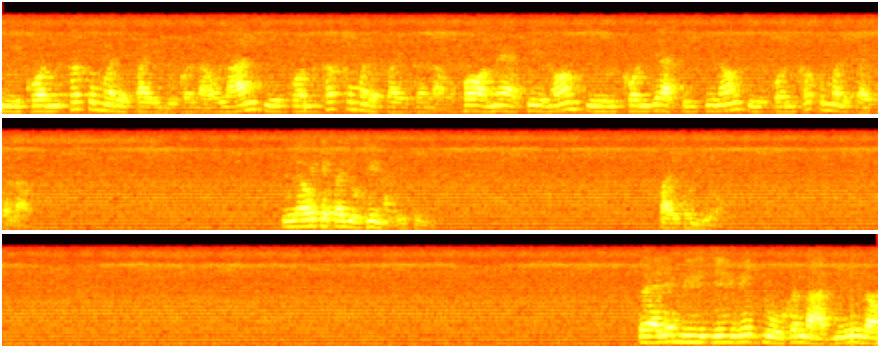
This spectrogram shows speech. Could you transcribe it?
กี่คนเขาก็ไม่ได้ไปอยู่กับเราหลานกี่คนเขาก็ไม่ได้ไปกับเรา พ่อแม่พี่น้องกี่คนญาติพี่น้องกี่คนเขาก็ไม่ได้ไปกับเราแล้วจะไปอยู่ที่ไหนสิไปคนเดียว แต่ยังมีชีวิตอยู่ขนาดนี้เรา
